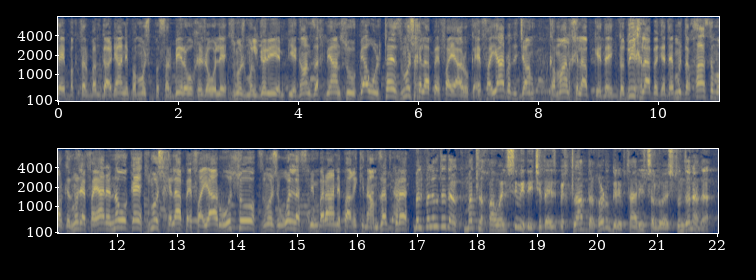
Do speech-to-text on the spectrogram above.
کوي بختربند ګاډیانې په موږ په سربېره وخېژولې زموږ ملګري ایم پی ګان زخمیان سو بیا الټه زموږ خلاف اف آی آر وکړه اف آی آر به د جام کمال خلاف کېدی د دوی خلاف به کېدی موږ درخواست هم ورکړ زموږ اف آی آر نه وکړ زموږ خلاف اف آی آر وسو زموږ ولس ممبران په هغه کې نامزد کړه بل پلو ته د حکومت لخوا ویل سوي دي چې د حزب اختلاف د غړو ګرفتاري څه لویه ستونزه نه ده.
